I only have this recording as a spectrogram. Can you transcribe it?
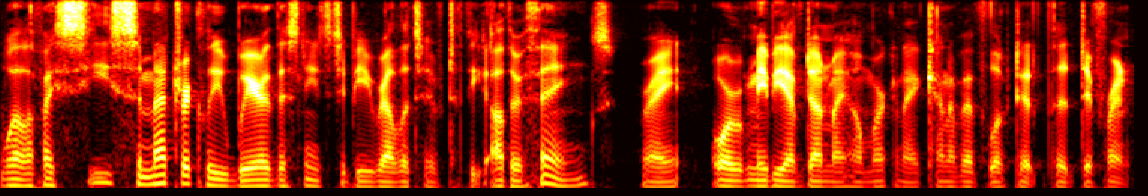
well, if I see symmetrically where this needs to be relative to the other things, right? Or maybe I've done my homework and I kind of have looked at the different,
